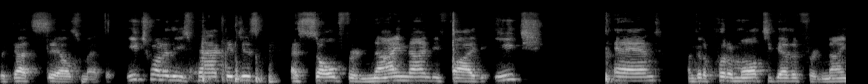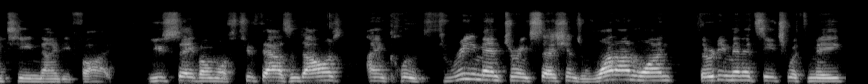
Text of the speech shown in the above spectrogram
the GUTS sales method. Each one of these packages has sold for $9.95 each, and I'm going to put them all together for $19.95. You save almost $2,000. I include three mentoring sessions, one on one, 30 minutes each with me.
